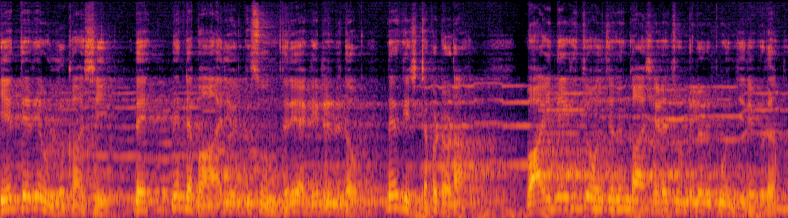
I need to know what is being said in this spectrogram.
എത്തിയതേ ഉള്ളൂ കാശി. ദേ നിന്റെ ഭാര്യ ഒരു സുന്ദരിയാക്കിയിട്ടുണ്ട് കേട്ടോ. നിനക്ക് ഇഷ്ടപ്പെട്ടോടാ? വൈദേഹി ചോദിച്ചതും കാശിയുടെ ചുണ്ടിൽ ഒരു പുഞ്ചിരി വിടന്നു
